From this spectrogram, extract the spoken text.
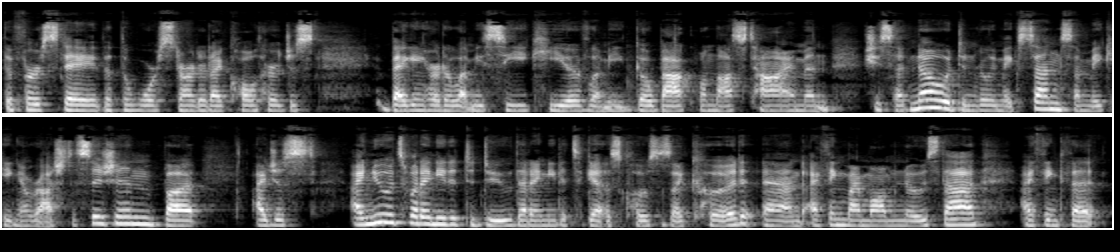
the first day that the war started, I called her just begging her to let me see Kiev, let me go back one last time. And she said, no, it didn't really make sense. I'm making a rash decision, but I just, I knew it's what I needed to do, that I needed to get as close as I could. And I think my mom knows that. I think that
